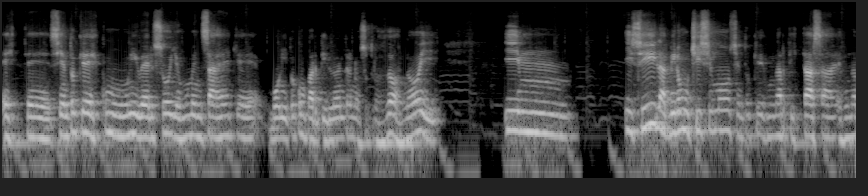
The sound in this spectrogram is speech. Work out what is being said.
Este, siento que es como un universo y es un mensaje que bonito compartirlo entre nosotros dos, ¿no? Y, y, mm, y sí, la admiro muchísimo, siento que es una artistaza, es una,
